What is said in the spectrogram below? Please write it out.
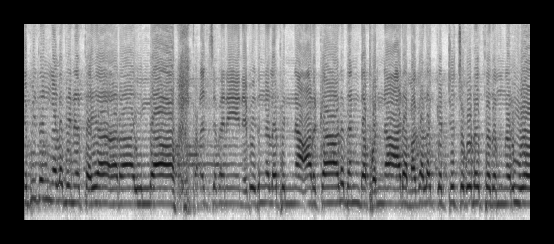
നബിതങ്ങൾ അതിന് തയ്യാറായില്ല. പടച്ചവനെ നബിതങ്ങളെ പിന്നെ ആർക്കാട് തന്റെ പൊന്നാര മകളെ കെട്ടിച്ചു കൊടുത്തതെന്നറിയോ?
